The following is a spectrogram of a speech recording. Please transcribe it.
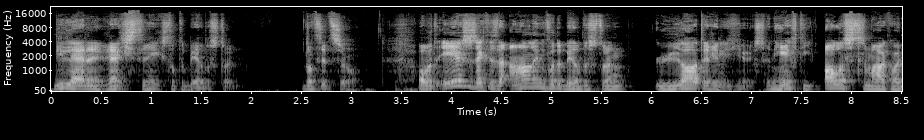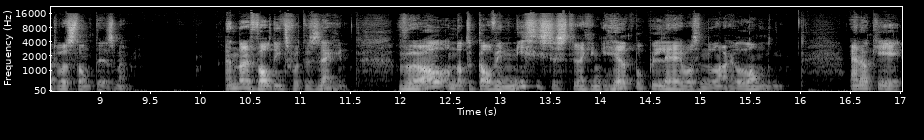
die leiden rechtstreeks tot de beeldenstorm. Dat zit zo. Op het eerste zegt is de aanleiding voor de beeldenstorm louter religieus en heeft die alles te maken met protestantisme. En daar valt iets voor te zeggen. Vooral omdat de Calvinistische strekking heel populair was in de lage landen. En oké,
